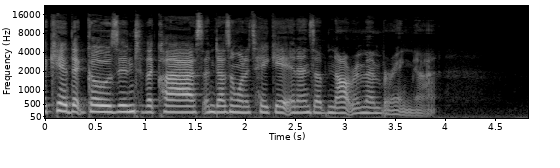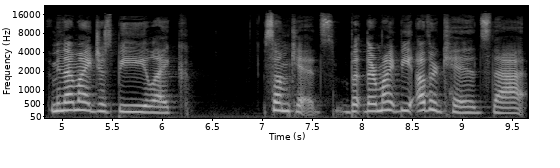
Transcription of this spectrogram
the kid that goes into the class and doesn't want to take it and ends up not remembering that. I mean, that might just be like some kids, but there might be other kids that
